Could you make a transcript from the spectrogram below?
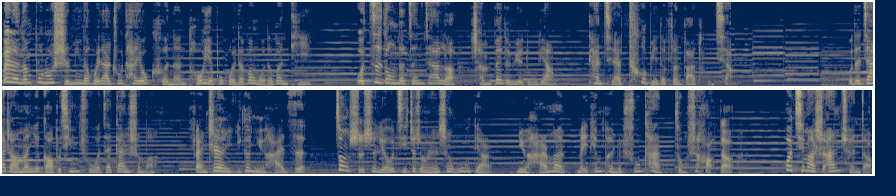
为了能不辱使命地回答出他有可能头也不回地问我的问题，我自动地增加了成倍的阅读量，看起来特别的奋发图强。我的家长们也搞不清楚我在干什么，反正一个女孩子，纵使是留级这种人生污点儿，女孩们每天捧着书看总是好的，或起码是安全的。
